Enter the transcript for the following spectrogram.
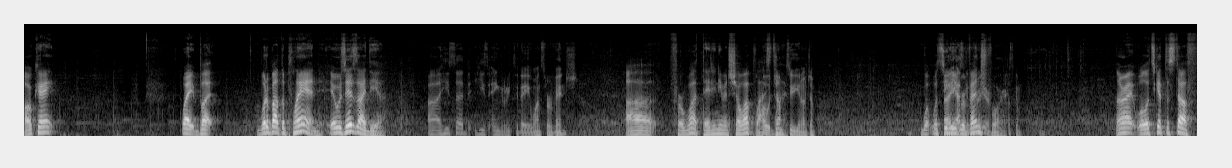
Okay. Wait, but what about the plan? It was his idea. Uh, he said he's angry today, wants revenge. Uh, for what? They didn't even show up last time. oh, time. jump too, you know, jump. What, what's he Uh, need ask him, right revenge for? Ask him. All right, well, let's get the stuff.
